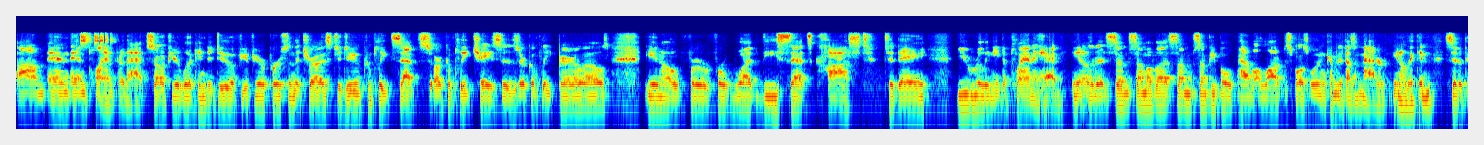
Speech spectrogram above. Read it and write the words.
um, and and plan for that. So if you're looking to do, if, you, if you're a person that tries to do complete sets or complete chases or complete parallels, you know, for for what these sets cost today, you really need to plan ahead. You know, some some of us, some some people have a lot of disposable income that doesn't matter. You know, they can sit at the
